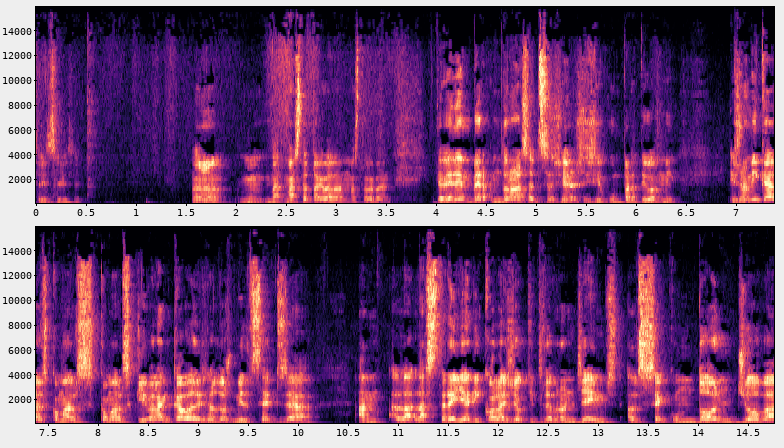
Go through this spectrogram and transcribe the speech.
Sí, sí, sí. No, no, m'ha estat agradant, m'ha estat agradant. I també Denver em dóna la sensació, no sé si ho compartiu amb mi, és una mica els, com, els, com els Cleveland Cavaliers el 2016 amb la- l'estrella Nicola Jokic, LeBron James, el secundon jove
